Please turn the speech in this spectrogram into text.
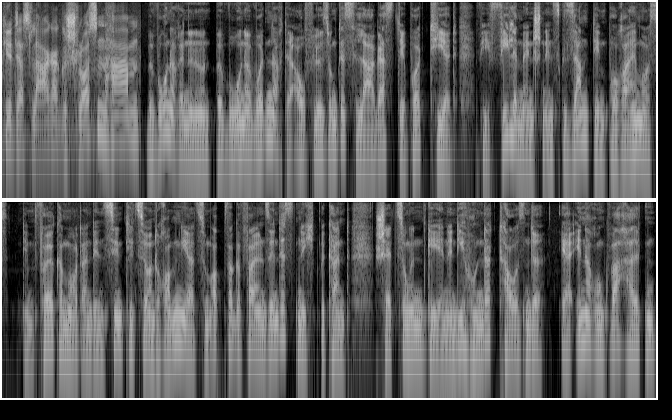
hier das Lager geschlossen haben. Bewohnerinnen und Bewohner wurden nach der Auflösung des Lagers deportiert. Wie viele Menschen insgesamt dem Poraimus dem Völkermord an den Sintize und Romnia zum Opfer gefallen sind, ist nicht bekannt. Schätzungen gehen in die Hunderttausende. Erinnerung wachhalten,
